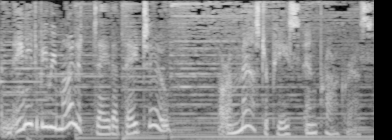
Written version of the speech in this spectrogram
And they need to be reminded today that they too are a masterpiece in progress.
